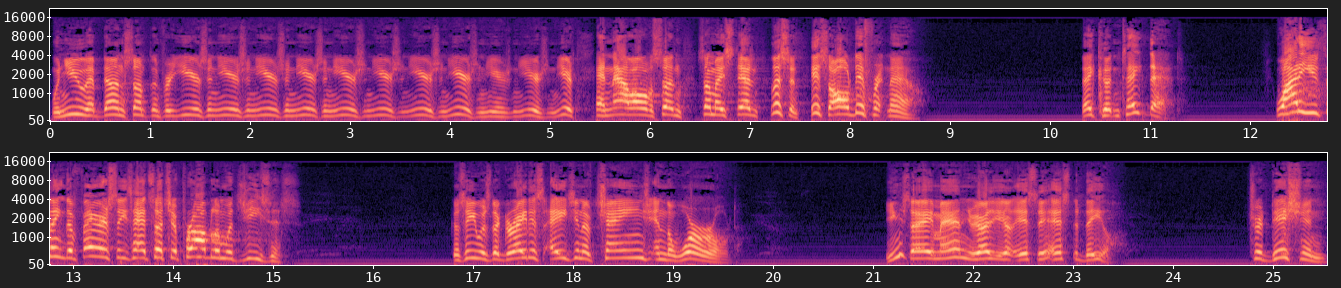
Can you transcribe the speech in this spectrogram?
When you have done something for years and years and years and years and years and years and years and years and years and years and years, and now all of a sudden somebody said, listen, it's all different now. They couldn't take that. Why do you think the Pharisees had such a problem with Jesus? Because he was the greatest agent of change in the world. You can say, man, it's, it's the deal. Tradition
